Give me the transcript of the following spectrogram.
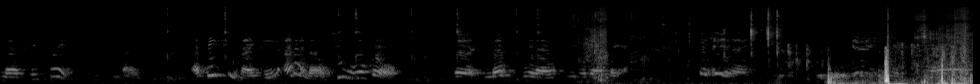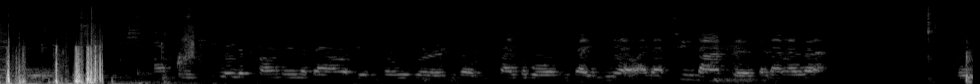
no, she's like 19. I think she's 19. I don't know. She's a little girl. But no, you know, he was on there. So anyway, after she made a comment about if those were, you know, recyclable, he's like, no, I got two boxes, and da da da. Well,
